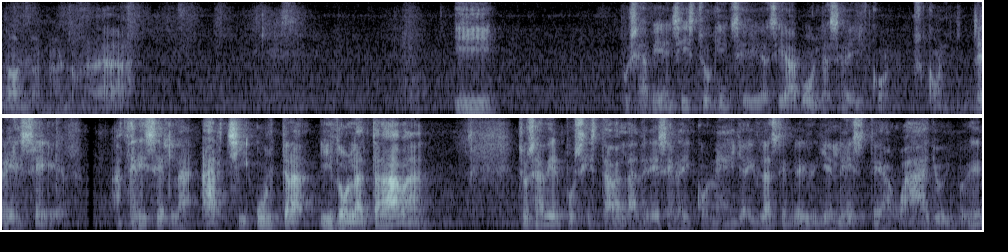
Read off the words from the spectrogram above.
No, no, no, no. Y pues había, insisto, quien se hacía bolas ahí con, pues, con Dresser. A Dresser la archi ultra idolatraban. Entonces, a ver, pues si estaba la Dresser ahí con ella y, el este aguayo, y pues,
